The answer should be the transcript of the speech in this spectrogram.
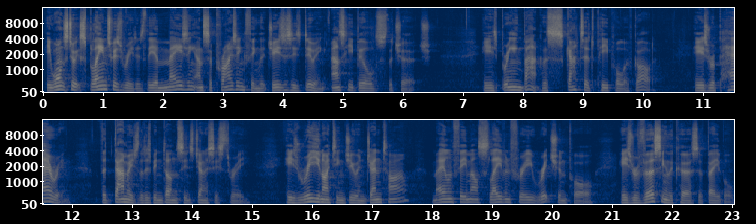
He wants to explain to his readers the amazing and surprising thing that Jesus is doing as he builds the church. He is bringing back the scattered people of God. He is repairing the damage that has been done since Genesis 3. He's reuniting Jew and Gentile male and female, slave and free, rich and poor. He's reversing the curse of Babel.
